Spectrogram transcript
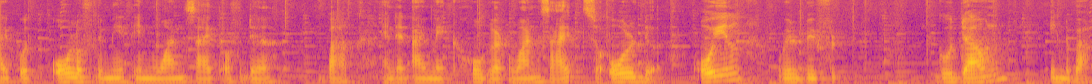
I put all of the meat in one side of the bag and then I make hogurt one side. So all the oil will be go down in the bag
